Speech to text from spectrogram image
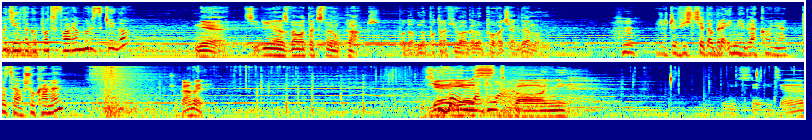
Chodzi o tego potwora morskiego? Nie, Ciri nazwała tak swoją klacz. Podobno potrafiła galopować jak demon. Rzeczywiście dobre imię dla konia. To co, szukamy? Szukamy. Gdzie jest koń? Nic nie widzę.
